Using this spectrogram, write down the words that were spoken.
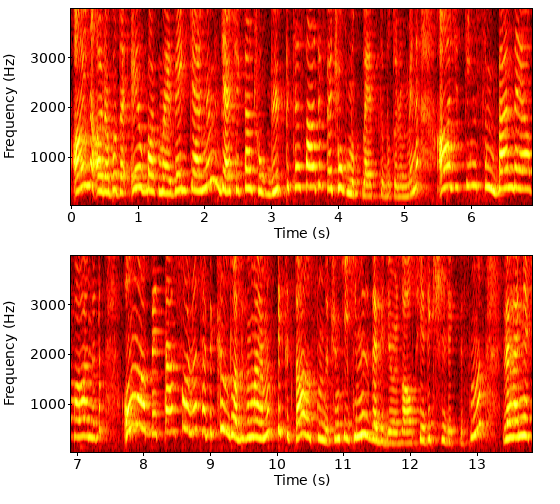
aynı arabada ev bakmaya denk gelmemiz gerçekten çok büyük bir tesadüf ve çok mutlu etti bu durum beni. Aa ciddi misin? Ben de ya falan dedim. O muhabbetten sonra tabii kızla bizim aramız bir tık daha ısındı. Çünkü ikimiz de biliyoruz 6-7 kişilik bir sınıf. Ve hani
